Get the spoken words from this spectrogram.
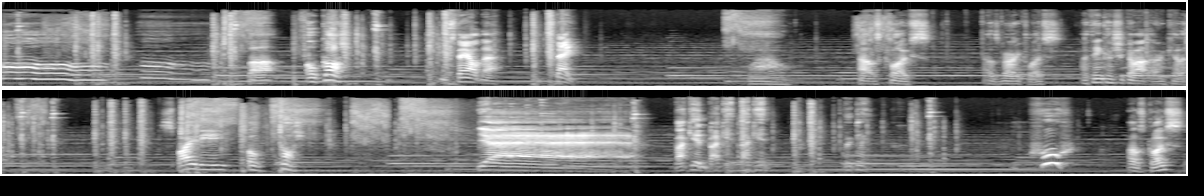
oh, oh. But, oh gosh! You stay out there. Stay! Wow. That was close. That was very close. I think I should go out there and kill it. Spidey! Oh, gosh! Yeah! Back in, back in, back in. Quickly. Whew. That was close.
